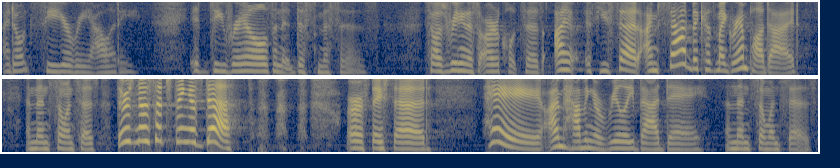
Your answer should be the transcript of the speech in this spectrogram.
I don't see your reality. It derails and it dismisses. So I was reading this article. It says, if you said, I'm sad because my grandpa died, and then someone says, There's no such thing as death. or if they said, Hey, I'm having a really bad day, and then someone says,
